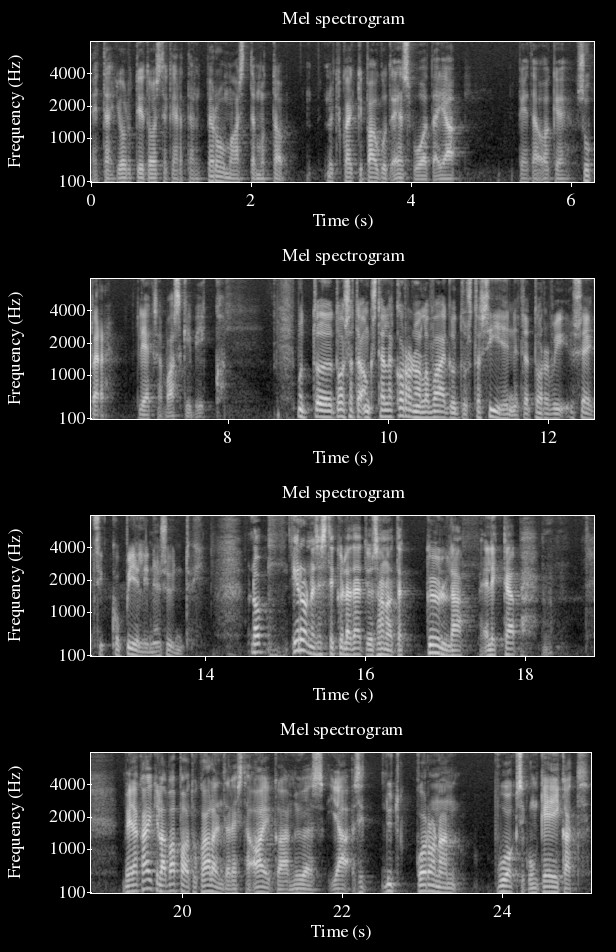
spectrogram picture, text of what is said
että jouduttiin toista kertaa nyt perumaan sitten, mutta nyt kaikki paukut ensi vuoteen ja pidetään oikein super lieksa vaskiviikko. Mutta toisaalta onko tällä koronalla vaikutusta siihen, että Torvi Seitsikko Pielinen syntyi? No ironisesti kyllä täytyy sanoa, että kyllä. Eli meillä kaikilla vapautui kalenterista aikaa myös ja sit nyt koronan vuoksi, kun keikat,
